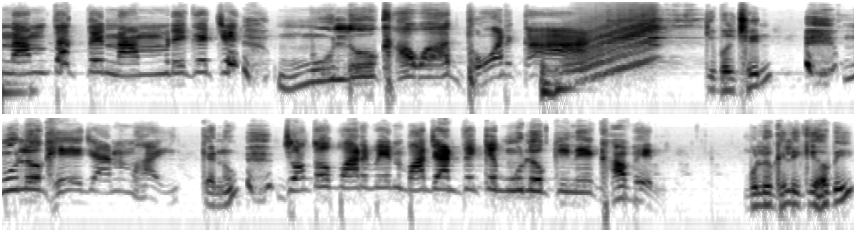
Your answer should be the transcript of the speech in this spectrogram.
নাম থাকতে নাম রেখেছে মূলো খাওয়া দরকার। কি বলছেন? মূলো খেয়ে যান ভাই। কেন? যত পারবেন বাজার থেকে মূলো কিনে খাবেন। মূলো খেলে কি হবে?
